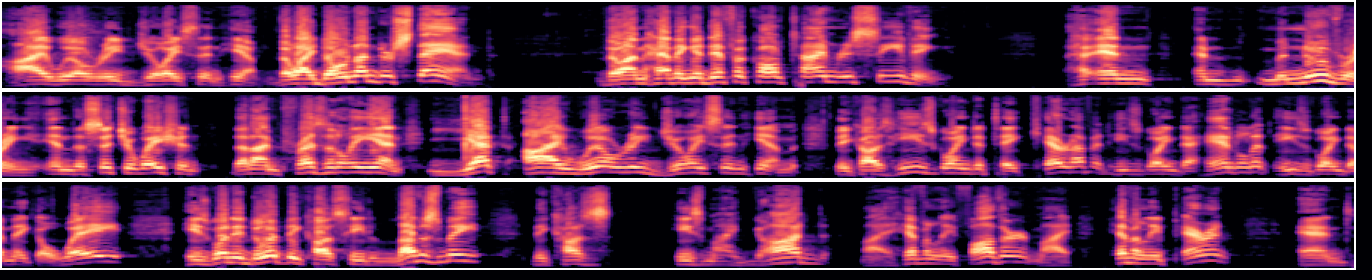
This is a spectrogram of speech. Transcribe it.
I will rejoice in him. Though I don't understand, though I'm having a difficult time receiving and, and maneuvering in the situation that I'm presently in, yet I will rejoice in him because he's going to take care of it. He's going to handle it. He's going to make a way. He's going to do it because he loves me, because he's my God, my heavenly Father, my heavenly parent, and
